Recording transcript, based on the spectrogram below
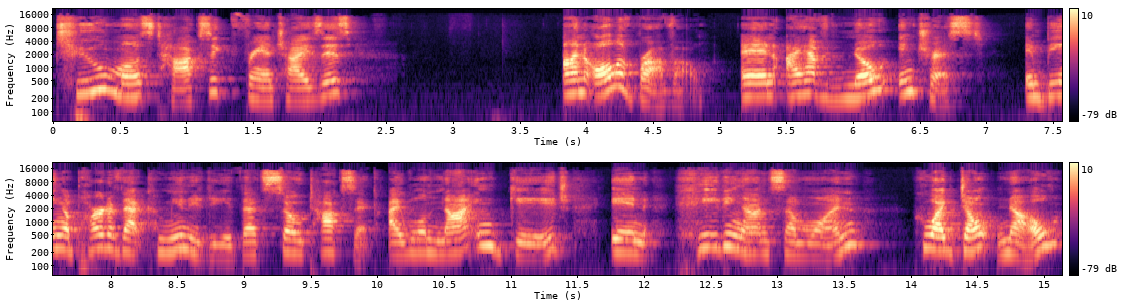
two most toxic franchises on all of Bravo. And I have no interest in being a part of that community that's so toxic. I will not engage in hating on someone who I don't know.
